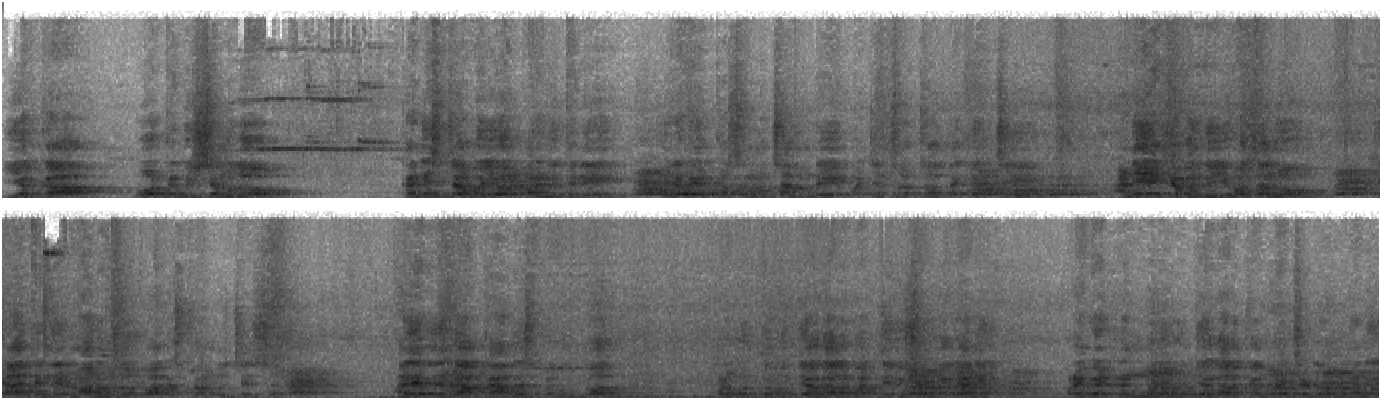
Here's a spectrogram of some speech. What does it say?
ఈ యొక్క ఓటు విషయంలో కనిష్ట వయో పరిమితిని ఇరవై ఒక్క సంవత్సరాల నుండి పద్దెనిమిది సంవత్సరాలు తగ్గించి అనేక మంది యువతను జాతి నిర్మాణంలో భాగస్వాములు చేశారు. అదేవిధంగా కాంగ్రెస్ ప్రభుత్వాలు ప్రభుత్వ ఉద్యోగాల భర్తీ విషయంలో కానీ ప్రైవేట్ రంగంలో ఉద్యోగాలు కల్పించడంలో కానీ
